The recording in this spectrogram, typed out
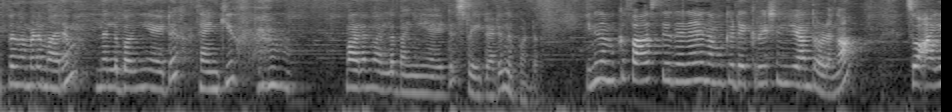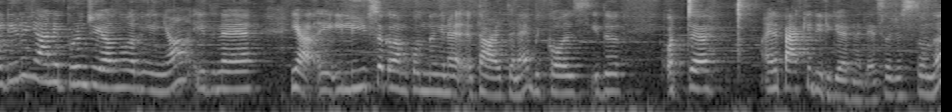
ഇപ്പൊ നമ്മുടെ മരം നല്ല ഭംഗിയായിട്ട് താങ്ക് യു മരം നല്ല ഭംഗിയായിട്ട് സ്ട്രെയിറ്റ് ആയിട്ട് നിൽപ്പുണ്ട് ഇനി നമുക്ക് ഫാസ്റ്റ് ഇതിനെ നമുക്ക് ഡെക്കറേഷൻ ചെയ്യാൻ തുടങ്ങാം. സോ ഐഡിയലി ഞാൻ എപ്പോഴും ചെയ്യാമെന്ന് പറഞ്ഞു കഴിഞ്ഞാൽ ഇതിനെ യാ ഈ ലീവ്സ് ഒക്കെ നമുക്കൊന്നും ഇങ്ങനെ താഴ്ത്തണേ ബിക്കോസ് ഇത് ഒറ്റ അതിനെ പാക്ക് ചെയ്തിരിക്കുമായിരുന്നില്ലേ സോ ജസ്റ്റ് ഒന്ന്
